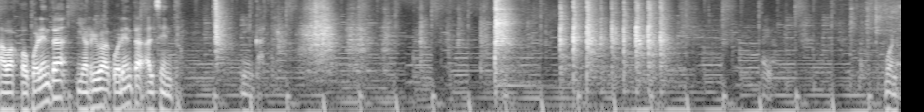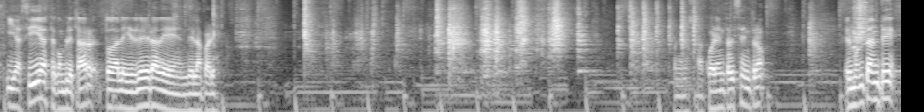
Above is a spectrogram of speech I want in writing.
abajo a 40 y arriba a 40 al centro y encastra. Bueno, y así hasta completar toda la hilera de, la pared. Ponemos a 40 al centro. El montante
